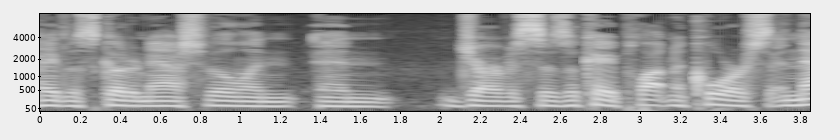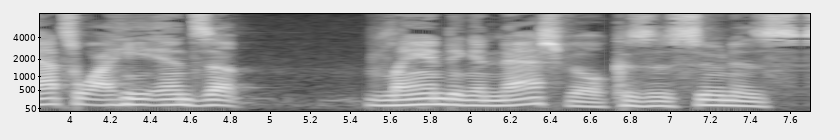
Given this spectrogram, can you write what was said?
"Hey, let's go to Nashville," and and Jarvis says, "Okay, plotting a course," and that's why he ends up landing in Nashville because as soon as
